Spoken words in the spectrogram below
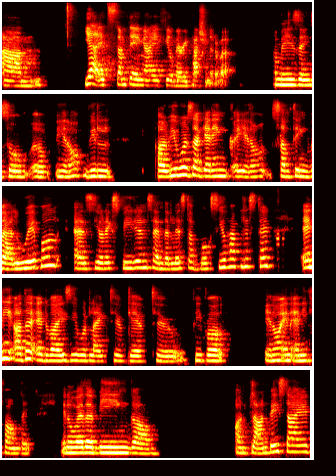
um, yeah, it's something I feel very passionate about. Amazing. So, uh, you know, we'll our viewers are getting, uh, you know, something valuable as your experience and the list of books you have listed. Any other advice you would like to give to people, you know, in any form, like, you know, whether being um, on plant-based diet,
